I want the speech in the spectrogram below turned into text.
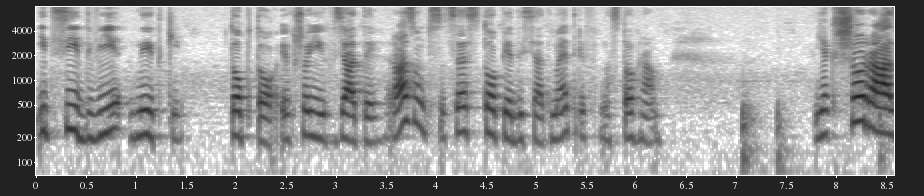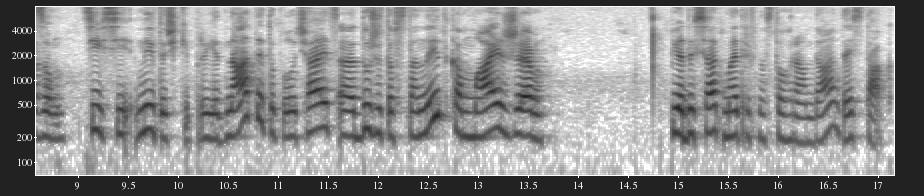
і ці дві нитки. Тобто, якщо їх взяти разом, то це 150 метрів на 100 грам. Якщо разом ці всі ниточки приєднати, то виходить е, дуже товста нитка, майже 50 метрів на 100 грам, да? десь так.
